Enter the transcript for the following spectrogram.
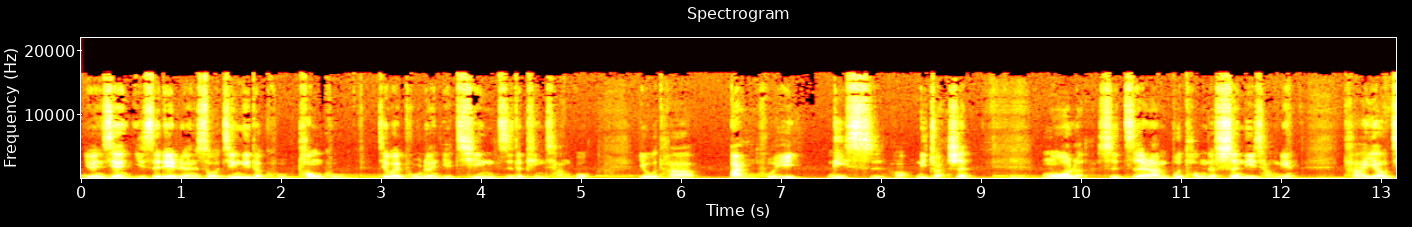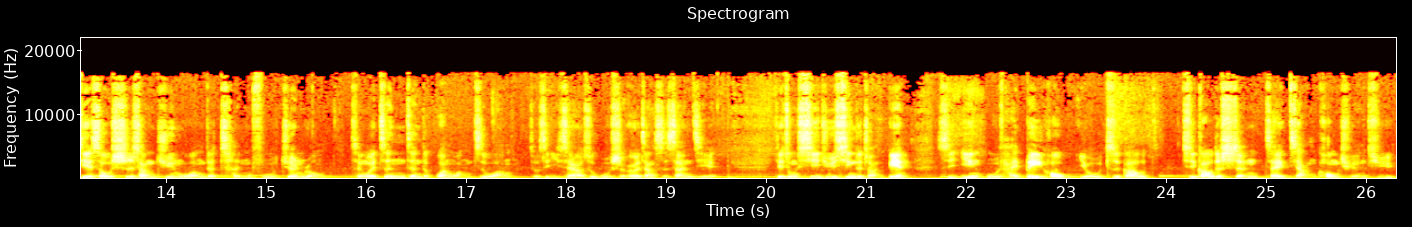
原先以色列人所经历的苦痛苦，这位仆人也亲自的品尝过。由他扳回逆势，哈逆转胜，末了是截然不同的胜利场面。他要接受世上君王的臣服尊荣，成为真正的万王之王。就是以赛亚书五十二章十三节，这种戏剧性的转变，是因舞台背后有至高至高的神在掌控全局。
